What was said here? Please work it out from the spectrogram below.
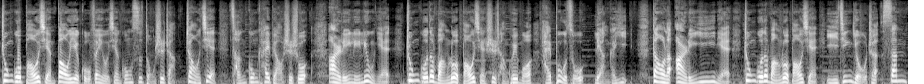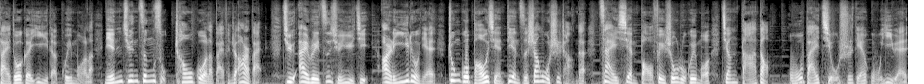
中国保险报业股份有限公司董事长赵健曾公开表示说，二零零六年中国的网络保险市场规模还不足两个亿，到了二零一一年，中国的网络保险已经有着三。百多个亿的规模了，年均增速超过了百分之二百。据艾瑞咨询预计，二零一六年中国保险电子商务市场的在线保费收入规模将达到五百九十点五亿元，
